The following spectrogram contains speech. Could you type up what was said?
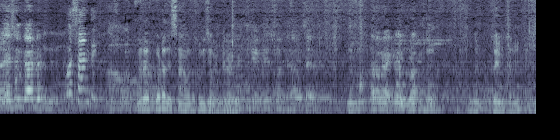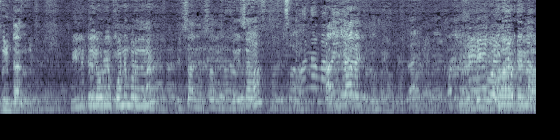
ration card వస్తుంది ఫోటో తీస్తాను ఒక నిమిషం ఒక ఇంట్లో ఎవరైనా ఫోన్ నెంబర్ ఉందన్నా? ఇస్తాను నువ్వు ఇస్తావా? ఫోన్ నెంబర్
